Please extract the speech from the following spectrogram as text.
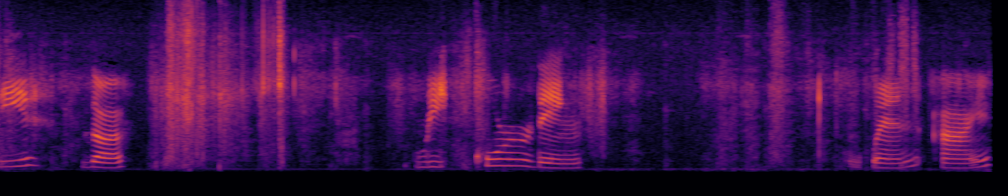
See the recording. When I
